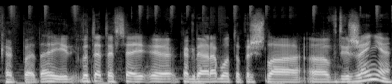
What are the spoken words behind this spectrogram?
как бы, да, и вот эта вся, э, когда работа пришла э, в движение,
